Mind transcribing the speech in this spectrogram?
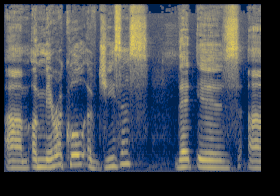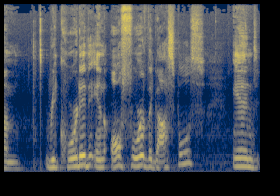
um, a miracle of Jesus that is um, recorded in all four of the Gospels. And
